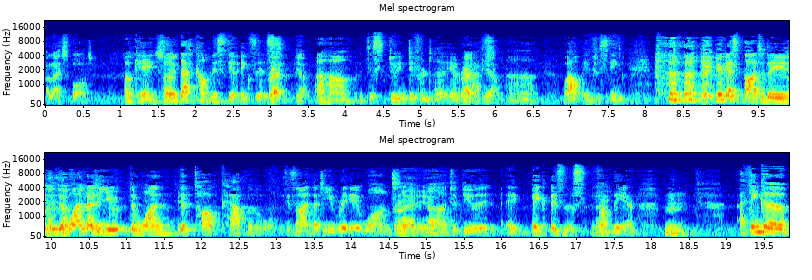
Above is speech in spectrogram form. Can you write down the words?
a light sport. Okay, so, So- that company still exists. Right, yeah. Uh huh. Just doing different uh, aircraft. yeah. Uh, wow, interesting. you guys bought the the one that you the one the top cub design that you really want. Right, yeah. Uh, to build a, a big business from there. Hmm. I think uh,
